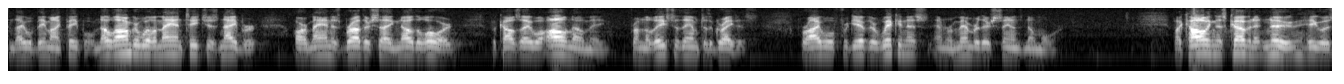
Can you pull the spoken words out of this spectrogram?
and they will be my people. No longer will a man teach his neighbor or a man his brother, saying, Know the Lord, because they will all know me, from the least of them to the greatest. For I will forgive their wickedness and remember their sins no more. By calling this covenant new, he, was,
